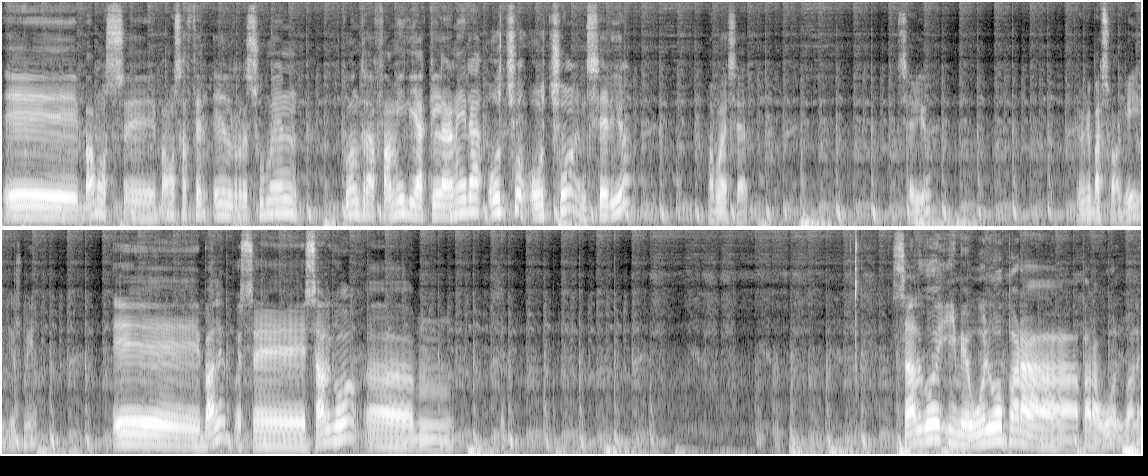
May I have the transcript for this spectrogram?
Eh, vamos, vamos a hacer el resumen contra Familia Clanera 8-8. ¿En serio? No puede ser. ¿En serio? ¿Pero qué pasó aquí? Dios mío. Eh, vale, pues eh, salgo. um, salgo y me vuelvo para, para Wall, ¿vale?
